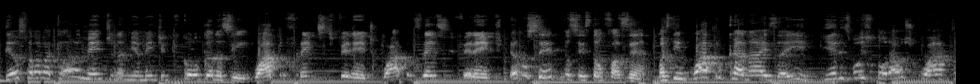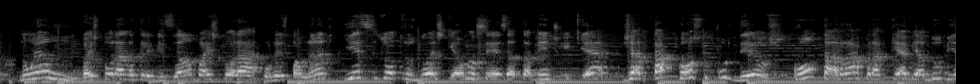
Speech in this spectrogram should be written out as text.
Deus falava claramente na minha mente aqui, colocando assim, quatro frentes diferentes, quatro frentes diferentes. Eu não sei o que vocês estão fazendo, mas tem quatro canais aí e eles vão estourar os quatro. Não é um, vai estourar na televisão, vai estourar o restaurante e esses outros dois que eu não sei exatamente o que, é, já está posto por Deus. Contará para Keb Adubi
